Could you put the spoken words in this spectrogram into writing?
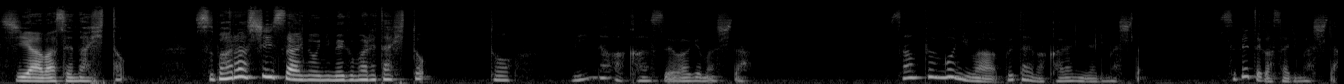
幸せな人素晴らしい才能に恵まれた人とみんなは歓声を上げました。3分後には舞台は空になりました。すべてが去りました。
